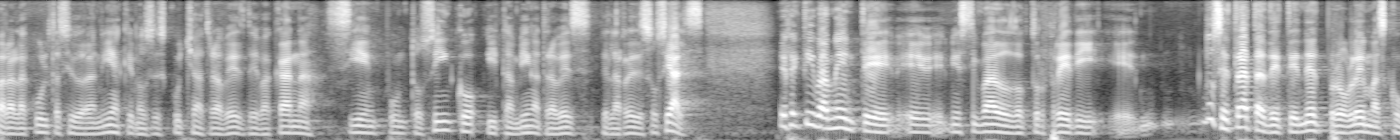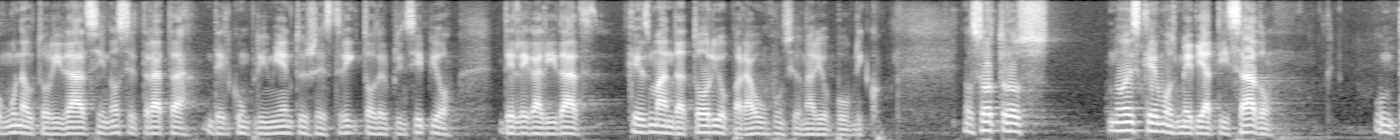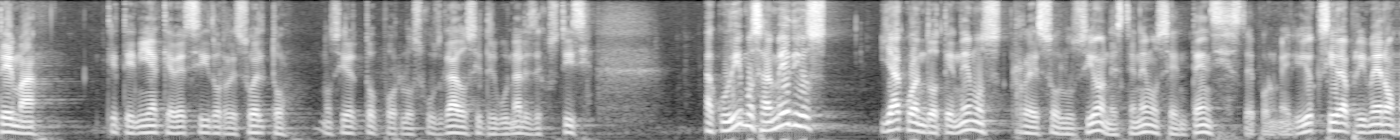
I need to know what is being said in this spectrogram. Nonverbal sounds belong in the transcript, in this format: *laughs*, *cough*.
para la culta ciudadanía que nos escucha a través de Bacana 100.5 y también a través de las redes sociales. Efectivamente, eh, mi estimado doctor Freddy, eh, no se trata de tener problemas con una autoridad, sino se trata del cumplimiento irrestricto del principio de legalidad que es mandatorio para un funcionario público. Nosotros no es que hemos mediatizado un tema que tenía que haber sido resuelto, ¿no es cierto?, por los juzgados y tribunales de justicia. Acudimos a medios ya cuando tenemos resoluciones, tenemos sentencias de por medio. Yo quisiera primero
